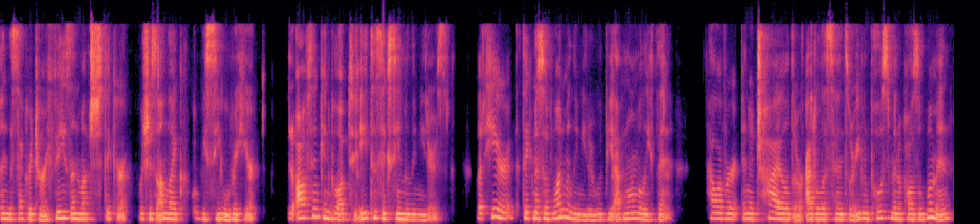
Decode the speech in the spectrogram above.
in the secretory phase and much thicker, which is unlike what we see over here. It often can go up to 8 to 16 millimeters, but here, the thickness of 1 millimeter would be abnormally thin. However, in a child or adolescent or even postmenopausal woman,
